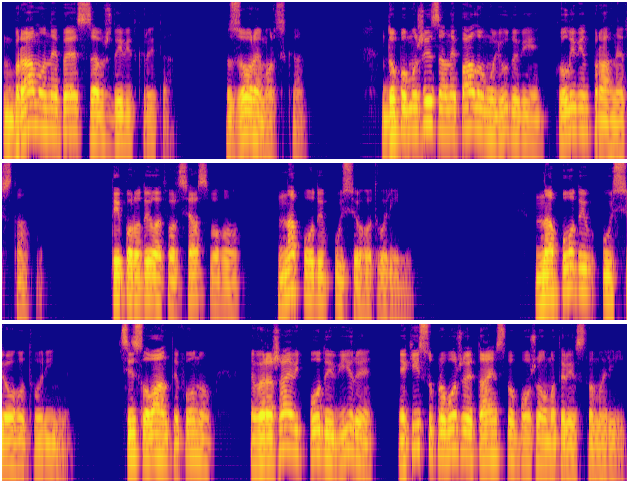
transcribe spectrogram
брамо небес завжди відкрита, зоре морська, допоможи занепалому людові, коли він прагне встати. Ти породила Творця свого на подив усього творіння. На подив усього творіння. Ці слова антифону виражають подив віри, який супроводжує таїнство Божого материнства Марії.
